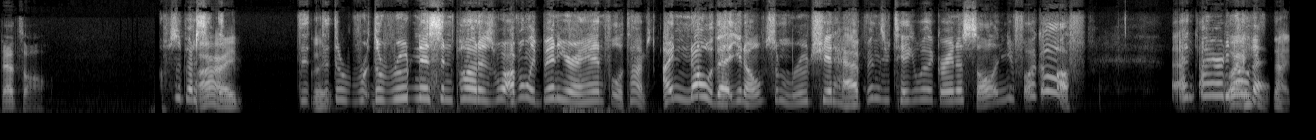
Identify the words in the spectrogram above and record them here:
That's all. I was about to say All the- right. the, the, the, the rudeness in pot as well. I've only been here a handful of times. I know that, you know, some rude shit happens. You take it with a grain of salt and you fuck off. I, I already Well, know he's that. not.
